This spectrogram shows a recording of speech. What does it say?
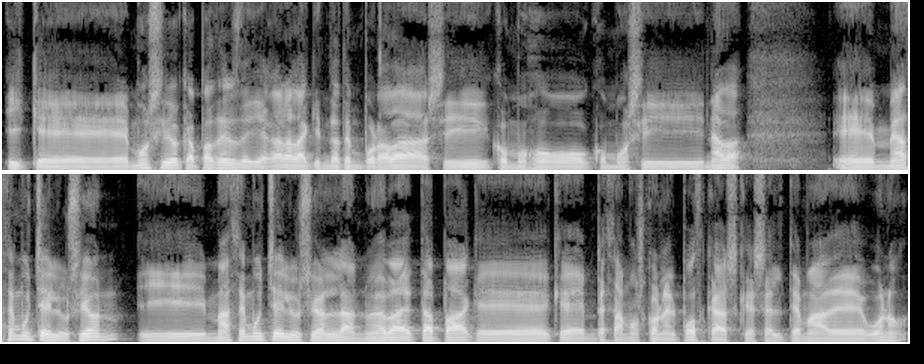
y que hemos sido capaces de llegar a la quinta temporada así como, como si nada. Eh, me hace mucha ilusión y me hace mucha ilusión la nueva etapa que, empezamos con el podcast, que es el tema de, bueno,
